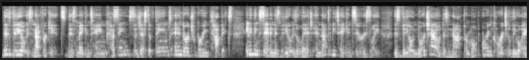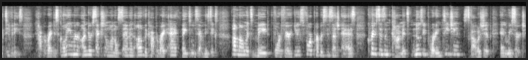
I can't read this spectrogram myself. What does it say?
This video is not for kids. This may contain cussing, suggestive themes, and or triggering topics. Anything said in this video is alleged and not to be taken seriously. This video nor channel does not promote or encourage illegal activities. Copyright disclaimer under Section 107 of the Copyright Act 1976. Allowance made for fair use for purposes such as criticism, comments, news reporting, teaching, scholarship, and research.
